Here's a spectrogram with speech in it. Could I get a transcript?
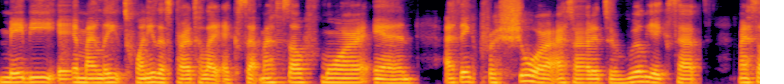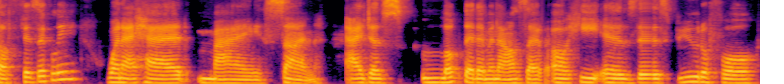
maybe in my late 20s, I started to like accept myself more. And I think for sure, I started to really accept myself physically when I had my son. I just looked at him and I was like, oh, he is this beautiful,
